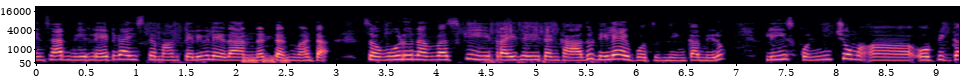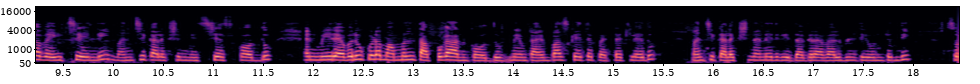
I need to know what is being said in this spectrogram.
ఏం సార్ మీరు లేట్గా ఇస్తే మాకు తెలివి లేదా? అన్నట్టు అనమాట సో మూడు నంబర్స్కి ట్రై చేయటం కాదు డిలే అయిపోతుంది ఇంకా మీరు. ప్లీజ్ కొంచెం ఓపిక్గా వెయిట్ చేయండి. మంచి కలెక్షన్ మిస్ చేసుకోవద్దు. అండ్ మీరెవరూ కూడా మమ్మల్ని తప్పుగా అనుకోవద్దు. మేము టైంపాస్కి అయితే పెట్టట్లేదు. మంచి కలెక్షన్ అనేది మీ దగ్గర అవైలబిలిటీ ఉంటుంది. సో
